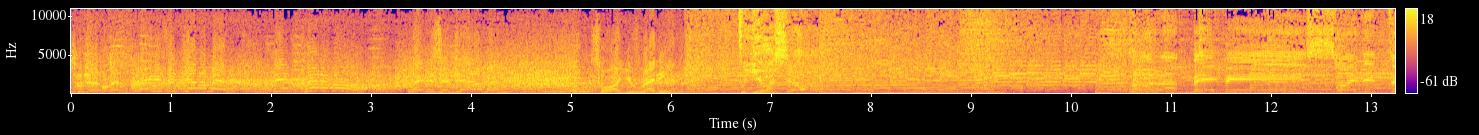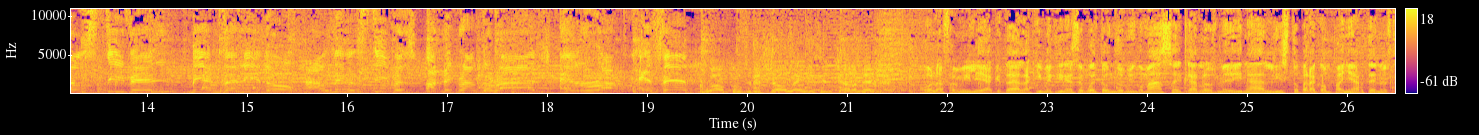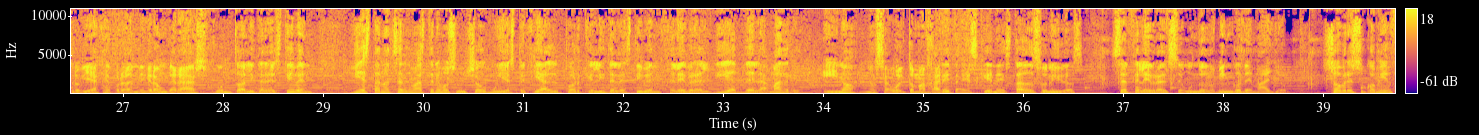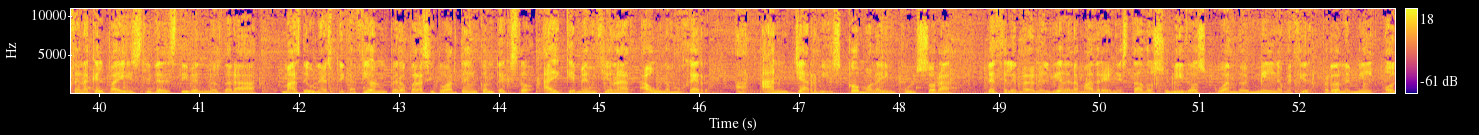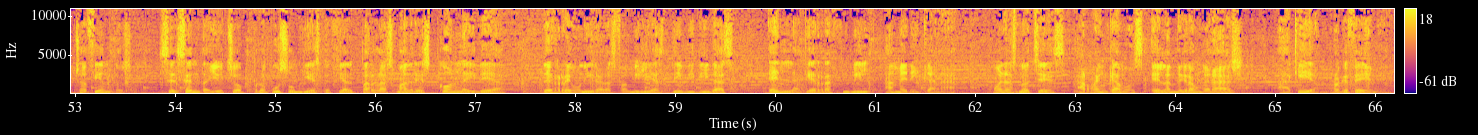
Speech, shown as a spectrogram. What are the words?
ladies and gentlemen. Ladies and gentlemen, the incredible. Ladies and gentlemen. So are you ready? For your show? Hola, baby. Soy Little Steven. Bienvenido a Little Steven's Underground Garage and Rock FM. Welcome to the show, ladies and gentlemen. Hola familia, ¿qué tal? Aquí me tienes de vuelta un domingo más. Soy Carlos Medina, listo para acompañarte en nuestro viaje por el Underground Garage junto a Little Steven. Y esta noche además tenemos un show muy especial porque Little Steven celebra el Día de la Madre. Y no, no se ha vuelto majareta, es que en Estados Unidos se celebra el segundo domingo de mayo. Sobre su comienzo en aquel país, Little Steven nos dará más de una explicación, pero para situarte en contexto hay que mencionar a una mujer, a Ann Jarvis, como la impulsora de celebrar el Día de la Madre en Estados Unidos cuando en, 1900, perdón, en 1868 propuso un día especial para las madres con la idea de reunir a las familias divididas en la Guerra Civil Americana. Buenas noches, arrancamos el Underground Garage aquí en Rock FM.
